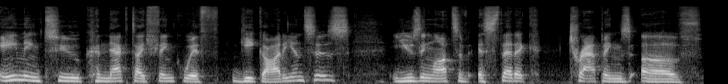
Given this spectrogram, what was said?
aiming to connect, I think, with geek audiences using lots of aesthetic trappings of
